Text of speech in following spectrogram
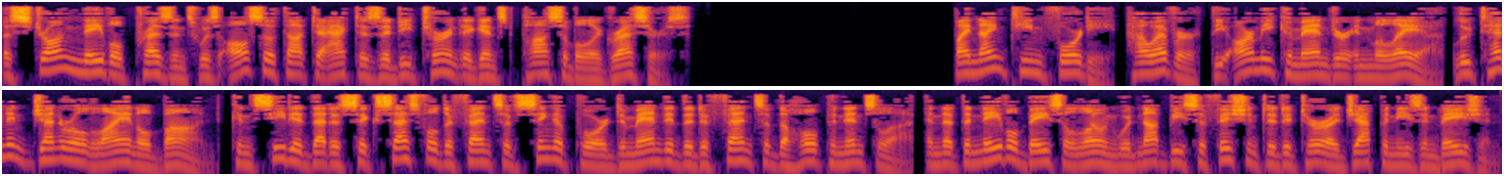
A strong naval presence was also thought to act as a deterrent against possible aggressors. By 1940, however, the army commander in Malaya, Lieutenant General Lionel Bond, conceded that a successful defence of Singapore demanded the defence of the whole peninsula, and that the naval base alone would not be sufficient to deter a Japanese invasion.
